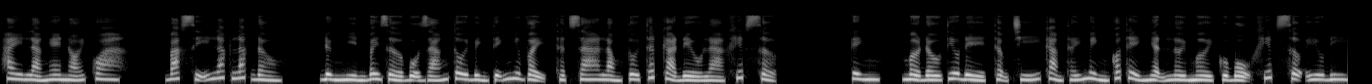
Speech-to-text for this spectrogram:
hay là nghe nói qua. Bác sĩ lắc lắc đầu, đừng nhìn bây giờ bộ dáng tôi bình tĩnh như vậy, thật ra lòng tôi tất cả đều là khiếp sợ. Kinh, mở đầu tiêu đề thậm chí cảm thấy mình có thể nhận lời mời của bộ khiếp sợ yêu đi.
